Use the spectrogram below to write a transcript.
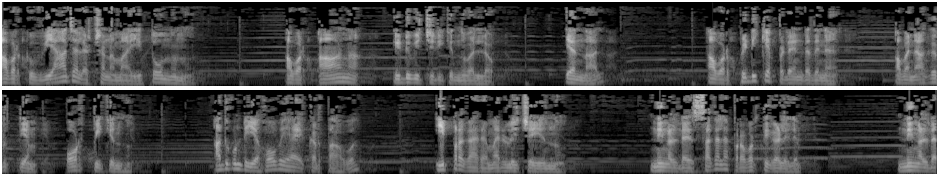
അവർക്ക് വ്യാജലക്ഷണമായി തോന്നുന്നു. അവർ ആണ ഇടുവിച്ചിരിക്കുന്നുവല്ലോ. എന്നാൽ അവർ പിടിക്കപ്പെടേണ്ടതിന് അവൻ അകൃത്യം ഓർപ്പിക്കുന്നു. അതുകൊണ്ട് യഹോവയായ കർത്താവ് ഇപ്രകാരം അരുളി ചെയ്യുന്നു നിങ്ങളുടെ സകല പ്രവൃത്തികളിലും നിങ്ങളുടെ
